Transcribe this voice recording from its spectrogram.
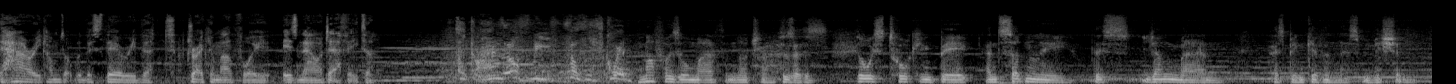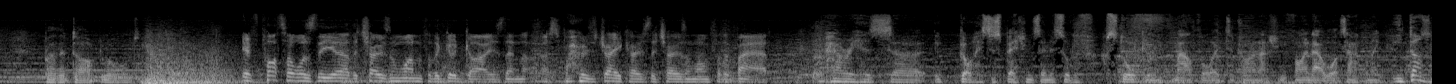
Harry comes up with this theory that Draco Malfoy is now a Death Eater. Take your hands off me, filthy squib! Malfoy's all mouth and no trousers. He's always talking big, and suddenly this young man has been given this mission by the Dark Lord. If Potter was the uh, the chosen one for the good guys, then I suppose Draco's the chosen one for the bad. Harry has uh, got his suspicions and is sort of stalking Malfoy to try and actually find out what's happening. He does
